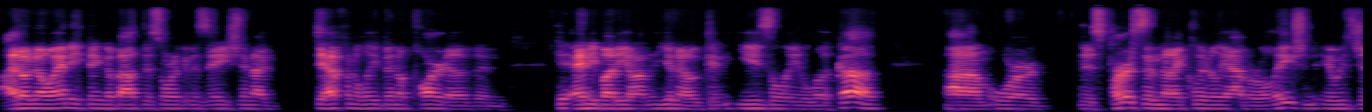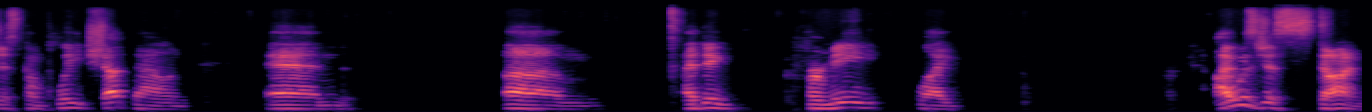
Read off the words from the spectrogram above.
I don't know anything about this organization. I've definitely been a part of, and anybody on, you know, can easily look up, um, or this person that I clearly have a relation. It was just complete shutdown, and um, I think for me, like I was just stunned.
